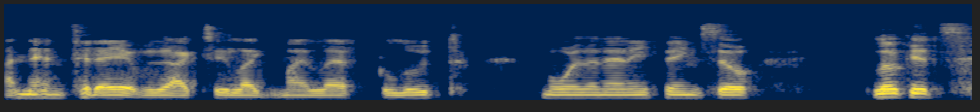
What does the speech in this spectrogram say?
And then today it was actually like my left glute more than anything. So look, it's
